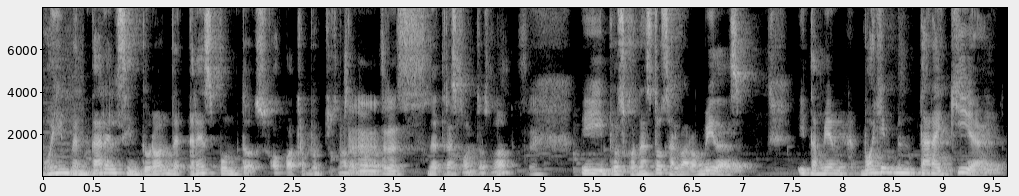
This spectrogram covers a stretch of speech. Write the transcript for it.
voy a inventar el cinturón de tres puntos o cuatro puntos, ¿no? Eh, tres. De tres puntos, ¿no? Sí. Y pues con esto salvaron vidas. Y también voy a inventar IKEA.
